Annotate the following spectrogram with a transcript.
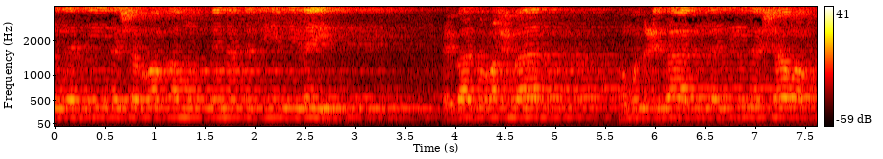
الذين شرفهم بنسبهم إليه. عباد الرحمن هم العباد الذين شرفوا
